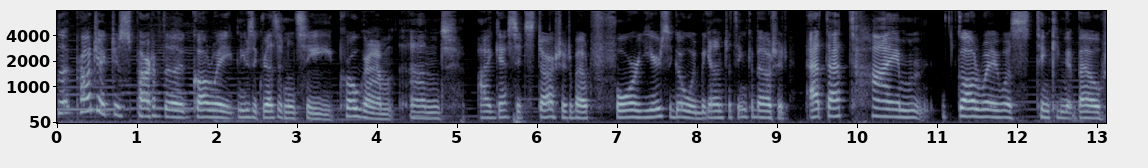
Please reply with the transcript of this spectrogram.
The project is part of the Galway Music Residency program, and I guess it started about four years ago. We began to think about it. At that time, Galway was thinking about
